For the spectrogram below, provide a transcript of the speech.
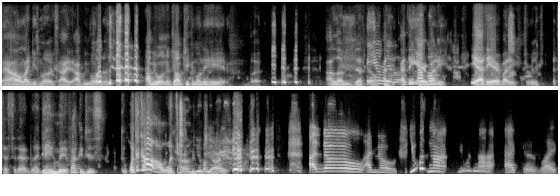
I don't like these mugs. I I be wanting to, I be wanting to drop kick them on their head, but I love to death though. I, thi- I think You love everybody, yeah, I think everybody can really attest to that. Be like, damn man, if I could just do what the dog one time and you'll be all right. I know, I know. You was not, you was not active. Like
